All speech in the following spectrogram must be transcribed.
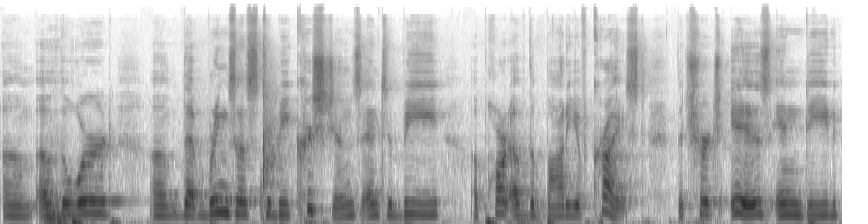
um, of mm-hmm. the word um, that brings us to be Christians and to be a part of the body of Christ. The church is indeed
